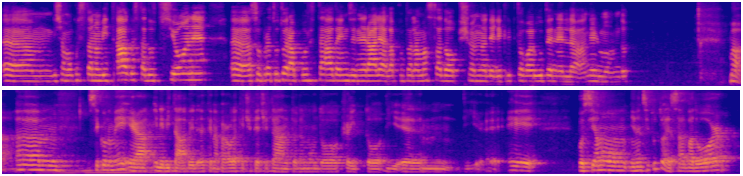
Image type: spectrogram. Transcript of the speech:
ehm, diciamo, questa novità, questa adozione, eh, soprattutto rapportata in generale appunto, alla mass adoption delle criptovalute nel, nel mondo? Ma um, secondo me era inevitabile, che è una parola che ci piace tanto nel mondo cripto, di, ehm, dire. E possiamo, innanzitutto El Salvador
